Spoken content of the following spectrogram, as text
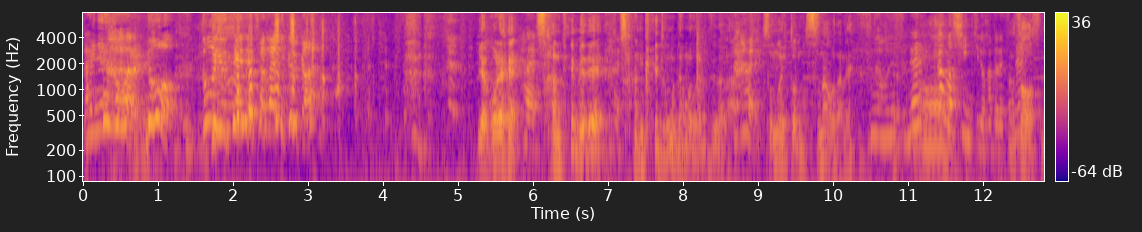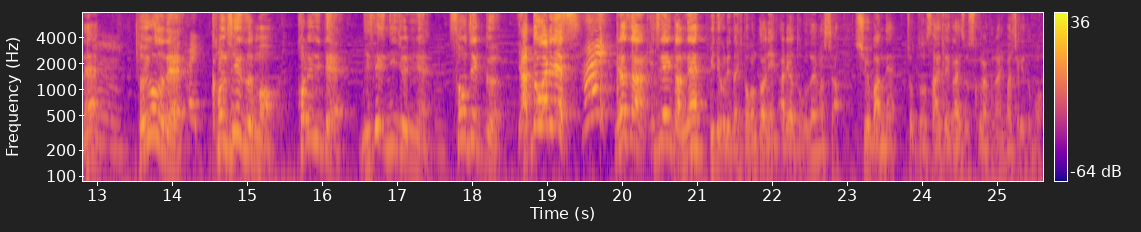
来年はどうどういう体で謝罪に来るかいやこれ、い。3点目ではい。3回とも騙されてたら、はい。その人も素直だね。素直ですね。うん。がまあ新規の方ですね。そうですね、うん。ということで、はい。今シーズンもこれにて2022年総チェックやっと終わりです、はい！皆さん1年間ね見てくれた人本当にありがとうございました。終盤ねちょっと再生回数少なくなりましたけども、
